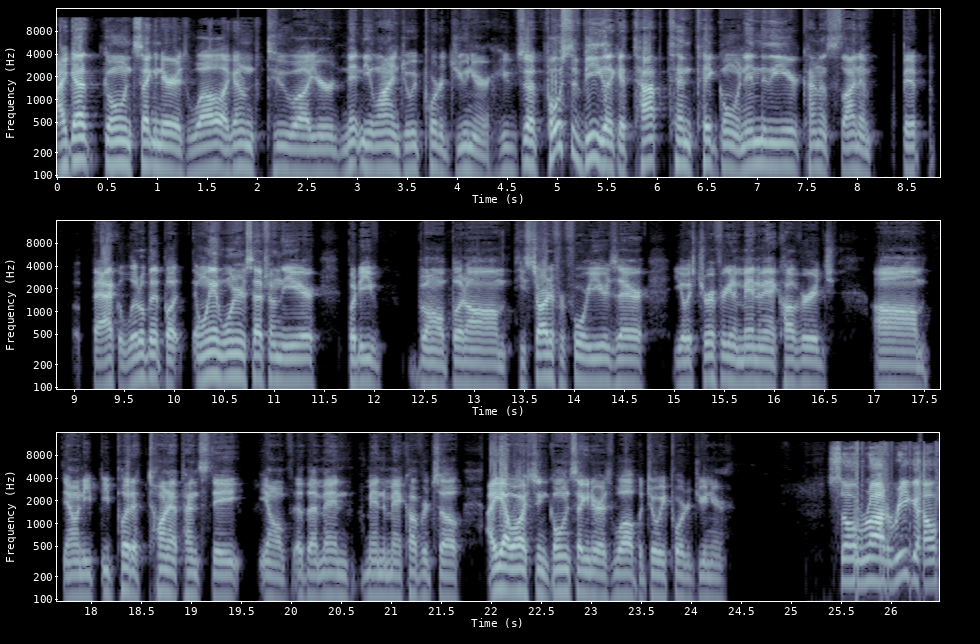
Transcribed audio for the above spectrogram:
I got going secondary as well. I got him to uh, your Nittany Lion, Joey Porter Jr. He was supposed to be like a top 10 pick going into the year, kind of sliding a bit back a little bit, but only had one interception on the year. But he, but um, he started for four years there. He was terrific in man-to-man coverage. Um, you know, and he, he played a ton at Penn State. You know that man man-to-man coverage. So I got Washington going secondary as well, but Joey Porter Jr. So Rodrigo,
